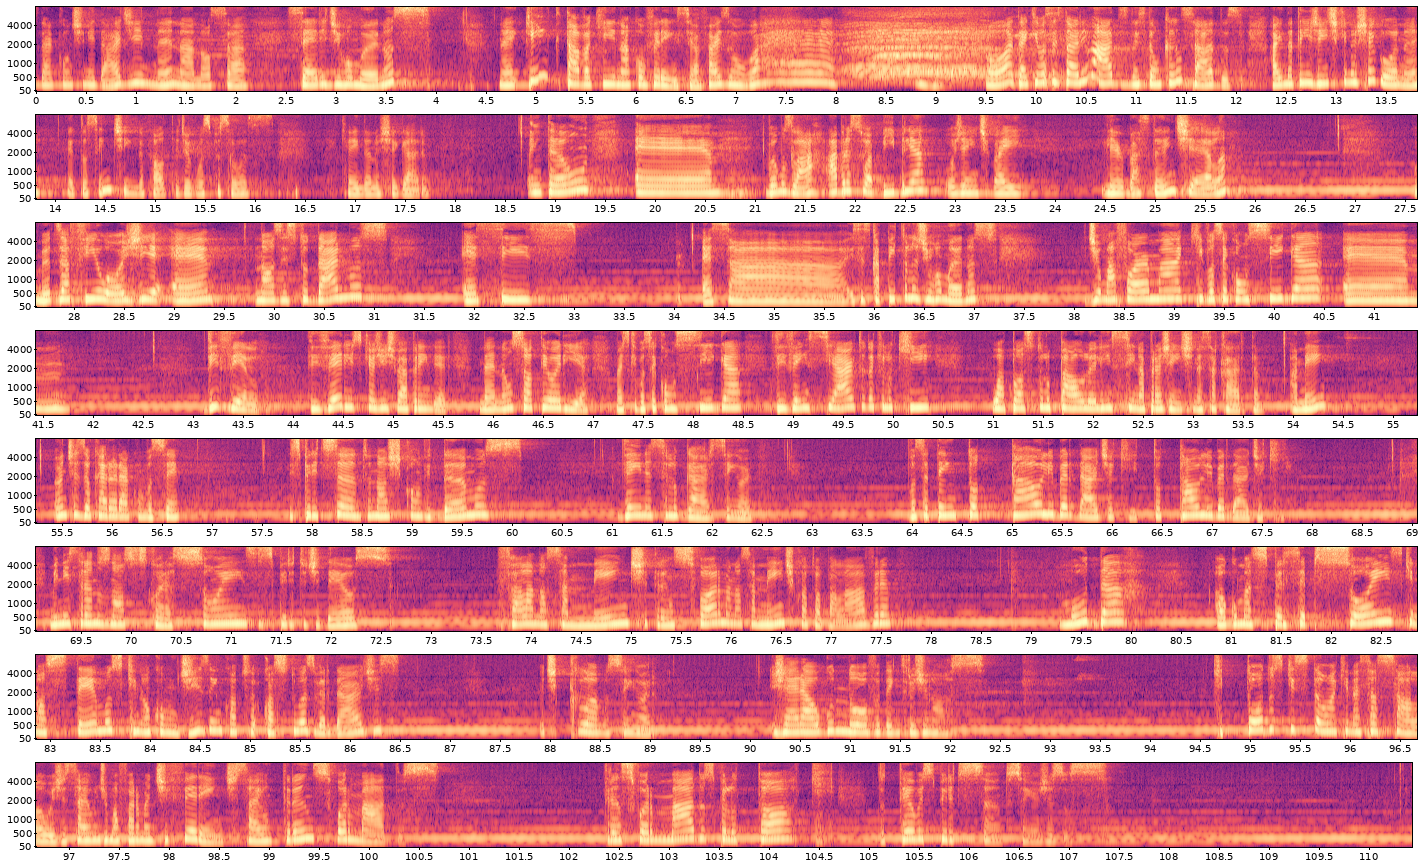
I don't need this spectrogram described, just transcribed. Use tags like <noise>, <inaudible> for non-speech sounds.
Vamos dar continuidade né, na nossa série de Romanos. Né? Quem estava aqui na conferência? Faz um. Ué! Oh, até que vocês estão animados, não estão cansados. Ainda tem gente que não chegou, né? Eu estou sentindo a falta de algumas pessoas que ainda não chegaram. Então, é, vamos lá, abra sua Bíblia. Hoje a gente vai ler bastante ela. O meu desafio hoje é nós estudarmos esses, essa, esses capítulos de Romanos de uma forma que você consiga é, vivê-lo. Viver isso que a gente vai aprender, né? não só teoria, mas que você consiga vivenciar tudo aquilo que o apóstolo Paulo ele ensina para gente nessa carta. Amém? Antes eu quero orar com você. Espírito Santo, nós te convidamos, vem nesse lugar, Senhor. Você tem total liberdade aqui, total liberdade aqui. Ministra nos nossos corações, Espírito de Deus. Fala a nossa mente, transforma a nossa mente com a tua palavra. Muda algumas percepções que nós temos que não condizem com, as tuas verdades. Eu te clamo, Senhor, gera algo novo dentro de nós. Que todos que estão aqui nessa sala hoje saiam de uma forma diferente, saiam transformados. Transformados pelo toque do Teu Espírito Santo, Senhor Jesus.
